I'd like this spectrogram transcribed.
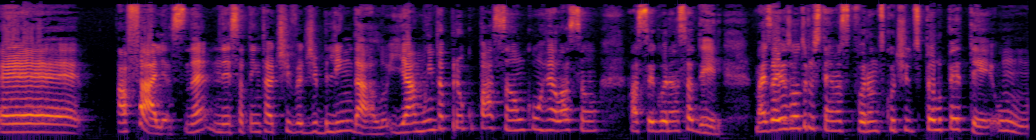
é, há falhas né, nessa tentativa de blindá-lo e há muita preocupação com relação à segurança dele. Mas aí os outros temas que foram discutidos pelo PT: um,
